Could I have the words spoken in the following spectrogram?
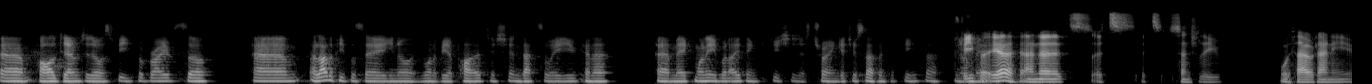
um, all down to those FIFA bribes. So um, a lot of people say, you know, if you want to be a politician, that's the way you kind of uh, make money. But I think you should just try and get yourself into FIFA. you FIFA, yeah, and uh, it's it's it's essentially without any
